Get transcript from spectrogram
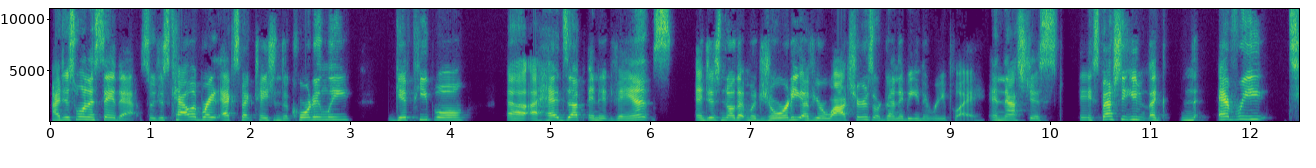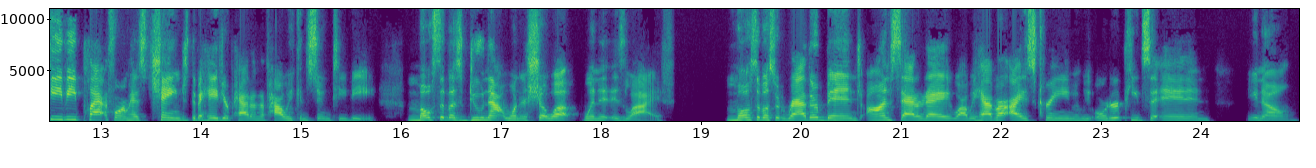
I just want to say that. So just calibrate expectations accordingly. Give people uh, a heads up in advance and just know that majority of your watchers are going to be in the replay and that's just especially even like every TV platform has changed the behavior pattern of how we consume TV. Most of us do not want to show up when it is live. Most of us would rather binge on Saturday while we have our ice cream and we order pizza in and, you know,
